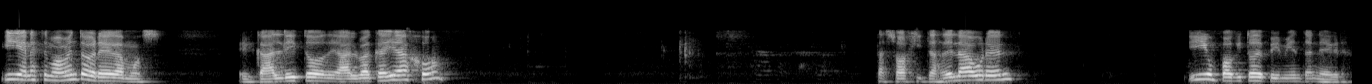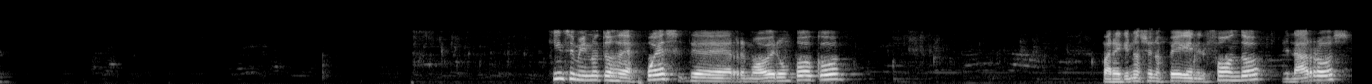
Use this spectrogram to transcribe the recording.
Y en este momento agregamos el caldito de albahaca y ajo, las hojitas de laurel y un poquito de pimienta negra. Quince minutos después de remover un poco, para que no se nos pegue en el fondo el arroz,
